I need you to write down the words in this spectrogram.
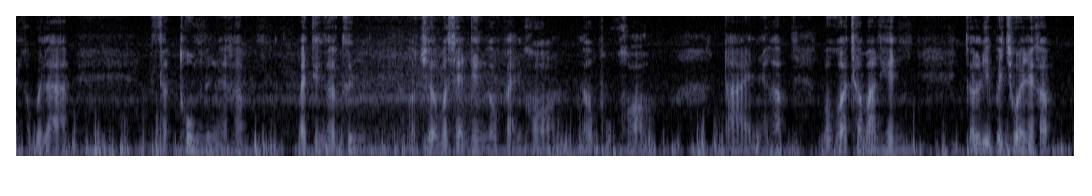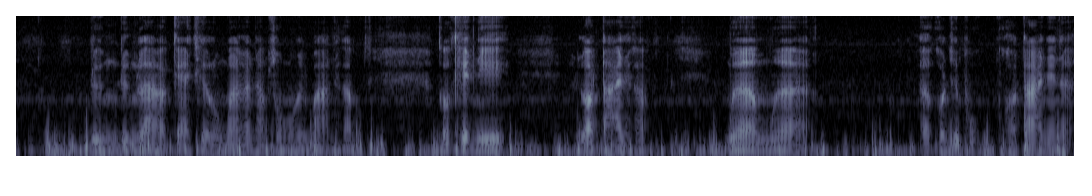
นะครับเวลาสักทุ่มหนึ่งนะครับ ไปถึงก็ขึ้น เอาเชือกมาเส้นหนึ่งก็แฝนคอแล้วก็ผูกคอตายนะครับบอกว่าชาวบ้านเห็นก็รีบไปช่วยนะครับ ดึงดึงล่างแล้วแก้เชือกลงมาแล้วนำส่งโรงพยาบาลนะครับ ก็เคสนี้รอดตายนะครับ เมื่อเมื่อคนที่ผูกคอตายเนี่ยนะ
